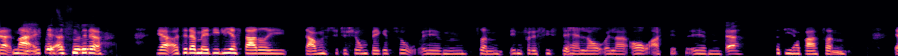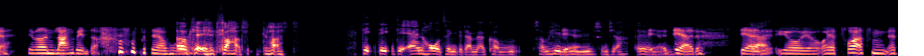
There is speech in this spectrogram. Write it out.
Ja, nej, Men det er sådan det der. Ja, og det der med, at de lige har startet i daginstitution begge to, øhm, sådan inden for det sidste halvår eller åragtigt. Øhm, ja, så de har bare sådan, ja, det har været en lang vinter på det område. okay, klart, klart. Det, det, det er en hård ting, det der med at komme som helt Det nye, synes jeg. Øhm, Ja, det er det. Det er Ja. ja. det. Jo, jo. Og jeg tror sådan, at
